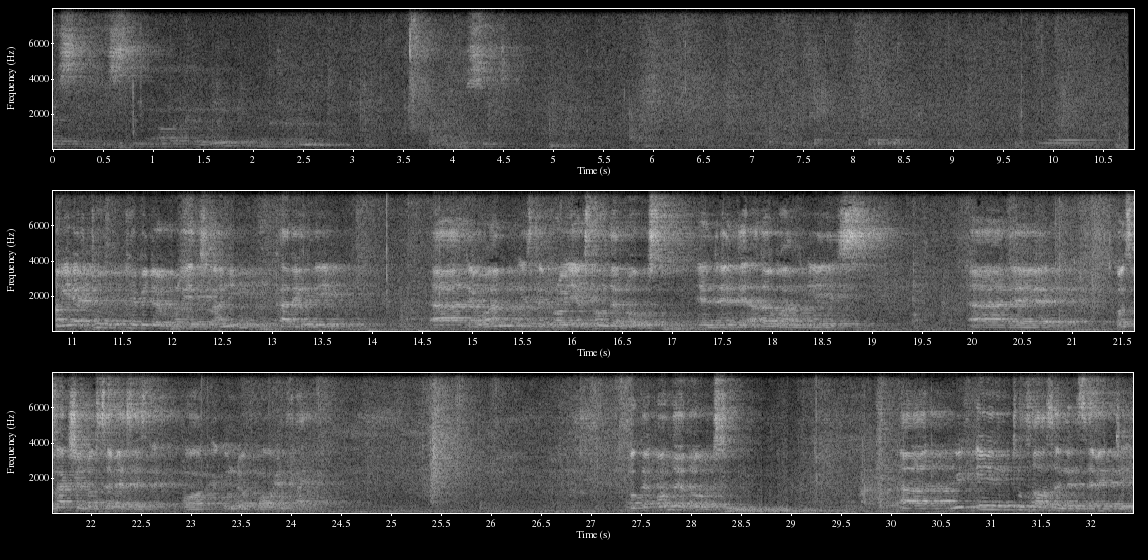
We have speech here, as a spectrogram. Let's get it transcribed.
Just this thing out of the way, and we can proceed. We have two capital projects running currently. Uh, the one is the projects on the roads, and then the other one is uh, the construction of services for Ekunde 4 and 5. Okay, on the roads. Uh, within 2017,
